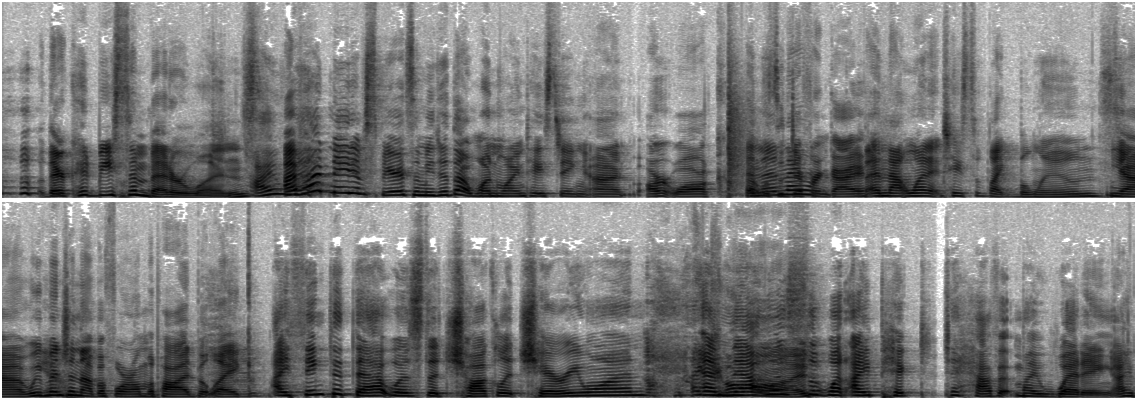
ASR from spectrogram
there could be some better ones. I I've had native spirits, and we did that one wine tasting at Art Walk. That And was a there- different guy. and that one it tasted like balloons. yeah, we've mentioned that before on the pod, but like, I think that that was the chocolate cherry one, my and that was the what I picked to have at my wedding. I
